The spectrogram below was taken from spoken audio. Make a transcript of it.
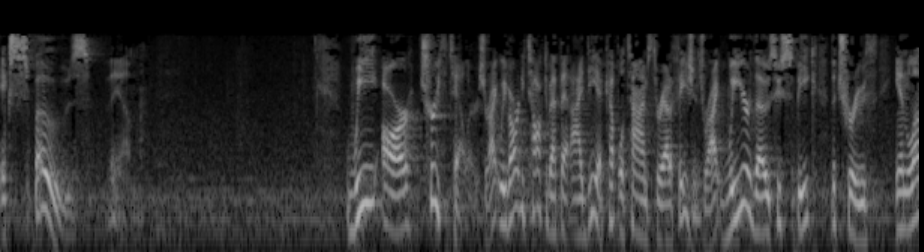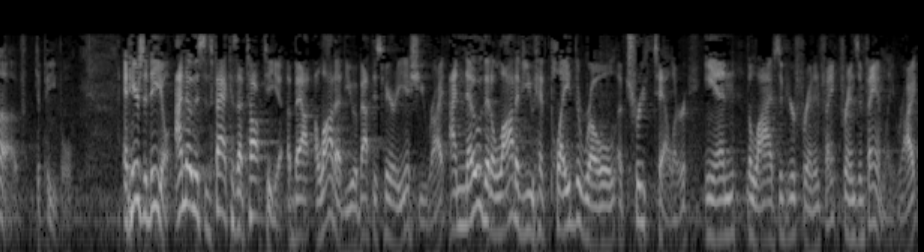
expose them we are truth tellers, right? We've already talked about that idea a couple of times throughout Ephesians, right? We are those who speak the truth in love to people. And here's the deal. I know this is a fact because I've talked to you about a lot of you about this very issue, right? I know that a lot of you have played the role of truth teller in the lives of your friend and fa- friends and family, right?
